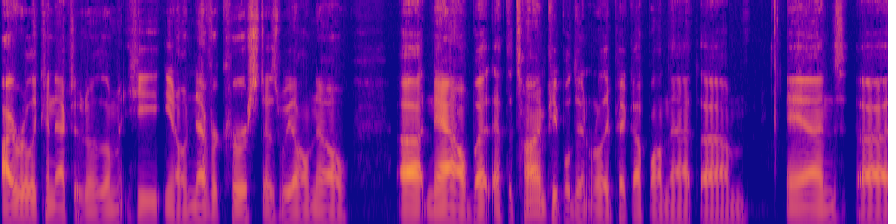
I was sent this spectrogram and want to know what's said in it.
I really connected with him. He, you know, never cursed, as we all know uh, now, but at the time, people didn't really pick up on that. Um, and uh,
